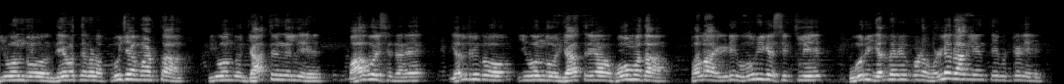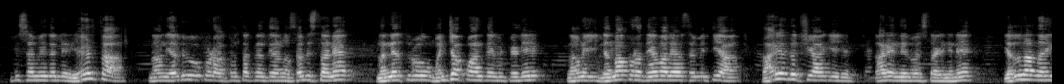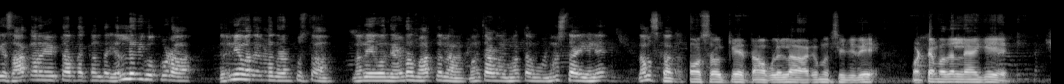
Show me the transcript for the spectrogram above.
ಈ ಒಂದು ದೇವತೆಗಳ ಪೂಜೆ ಮಾಡ್ತಾ ಈ ಒಂದು ಜಾತ್ರೆಯಲ್ಲಿ ಭಾಗವಹಿಸಿದ್ದಾರೆ. ಎಲ್ರಿಗೂ ಈ ಒಂದು ಜಾತ್ರೆಯ ಹೋಮದ ಫಲ ಇಡೀ ಊರಿಗೆ ಸಿಕ್ಲಿ ಊರಿಗೆ ಎಲ್ಲರಿಗೂ ಕೂಡ ಒಳ್ಳೇದಾಗ್ಲಿ ಅಂತ ಹೇಳಿ ಈ ಸಮಯದಲ್ಲಿ ಹೇಳ್ತಾ ನಾನು ಎಲ್ರಿಗೂ ಕೂಡ ಕೃತಜ್ಞತೆಯನ್ನು ಸಲ್ಲಿಸ್ತಾನೆ. ನನ್ನ ಹೆಸರು ಮಂಜಪ್ಪ ಅಂತ ಹೇಳಿ ನಾನು ಈ ಜನ್ನಾಪುರ ದೇವಾಲಯ ಸಮಿತಿಯ ಕಾರ್ಯದರ್ಶಿಯಾಗಿ ಕಾರ್ಯನಿರ್ವಹಿಸ್ತಾ ಇದ್ದೇನೆ. ಎಲ್ಲ ನನಗೆ ಸಹಕಾರ ನೀಡ್ತಾ ಇರ್ತಕ್ಕಂಥ ಎಲ್ಲರಿಗೂ ಕೂಡ ಧನ್ಯವಾದಗಳನ್ನು ಅರ್ಪಿಸ್ತಾ ನನ್ನ ಈ ಒಂದು ಎರಡು ಮಾತನ್ನ ಮಾತಾಡೋ ಮಾತ ಮುಗಿಸ್ತಾ ಇದ್ದೀನಿ. ನಮಸ್ಕಾರ. ಮಹೋತ್ಸವಕ್ಕೆ ತಾವುಗಳೆಲ್ಲ ಆಗಮಿಸಿದ್ದೀವಿ. ಮೊಟ್ಟ ಮೊದಲನೇಯಾಗಿ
